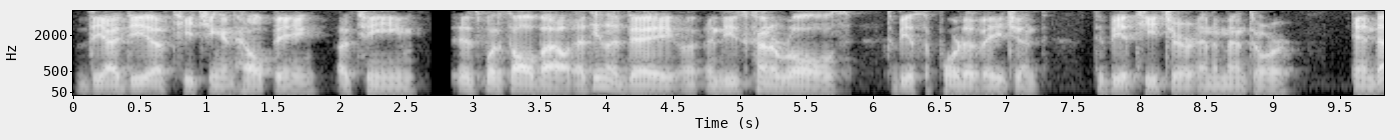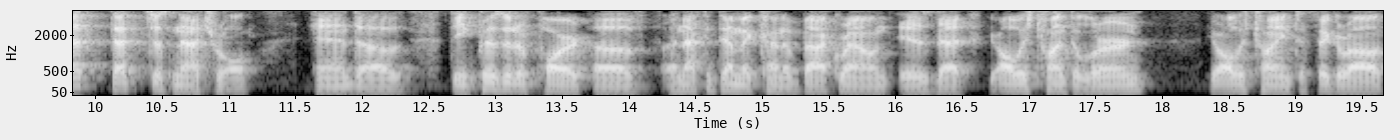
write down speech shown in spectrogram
The idea of teaching and helping a team is what it's all about. At the end of the day, uh, in these kind of roles, to be a supportive agent, to be a teacher and a mentor, and that that's just natural. And uh, the inquisitive part of an academic kind of background is that you're always trying to learn. You're always trying to figure out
